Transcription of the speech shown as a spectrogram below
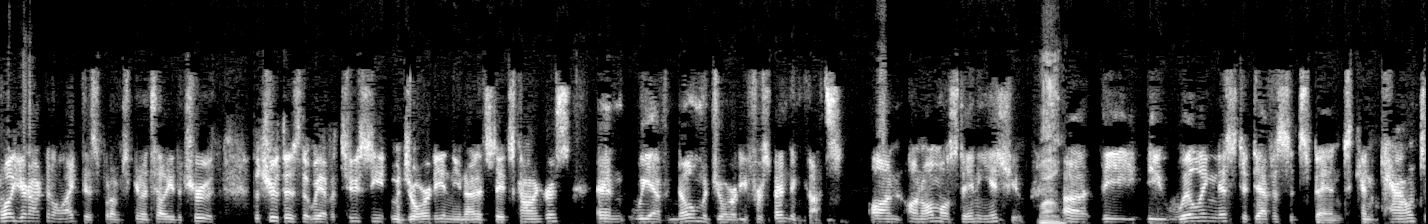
Well, you're not going to like this, but I'm just going to tell you the truth. The truth is that we have a two seat majority in the United States Congress, and we have no majority for spending cuts. On on almost any issue. Wow. Uh, the the willingness to deficit spend can count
